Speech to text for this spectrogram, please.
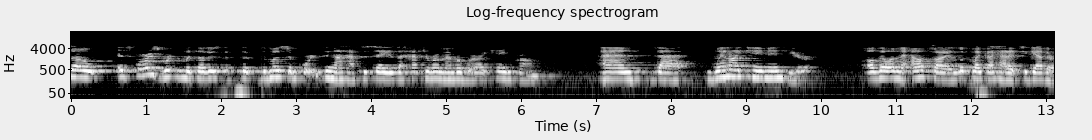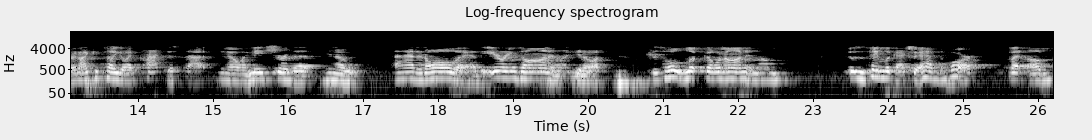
so as far as working with others, the, the, the, most important thing I have to say is I have to remember where I came from. And that when I came in here, although on the outside I looked like I had it together, and I can tell you I practiced that. You know, I made sure that, you know, I had it all, I had the earrings on, and, I, you know, this whole look going on, and, um, it was the same look actually I had in the bar, but, um,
